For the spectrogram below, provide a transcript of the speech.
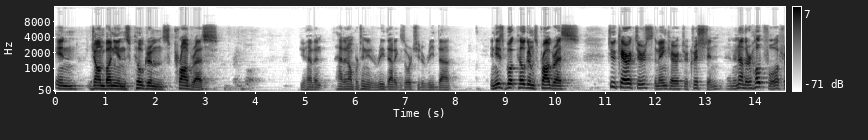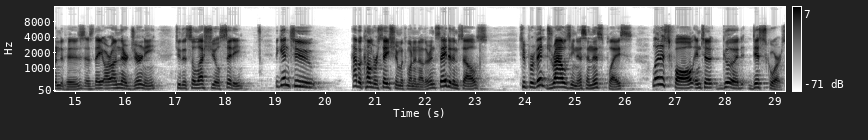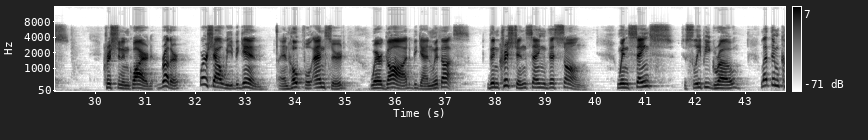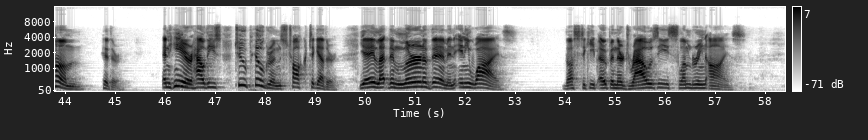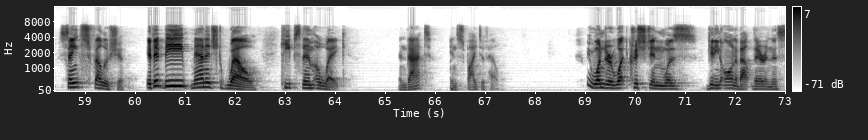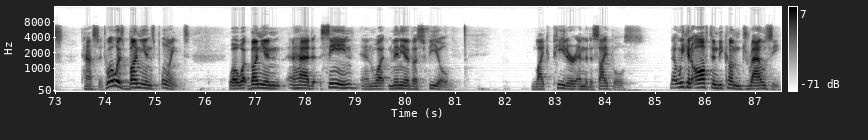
in John Bunyan's Pilgrim's Progress. If you haven't had an opportunity to read that, I exhort you to read that. In his book, Pilgrim's Progress, two characters, the main character, Christian, and another, hopeful, a friend of his, as they are on their journey to the celestial city, begin to have a conversation with one another and say to themselves, To prevent drowsiness in this place, let us fall into good discourse. Christian inquired, Brother, where shall we begin? And Hopeful answered, Where God began with us. Then Christian sang this song When saints to sleepy grow, let them come hither and hear how these two pilgrims talk together. Yea, let them learn of them in any wise, thus to keep open their drowsy, slumbering eyes. Saints' fellowship if it be managed well, keeps them awake, and that in spite of hell. We wonder what Christian was getting on about there in this passage. What was Bunyan's point? Well, what Bunyan had seen and what many of us feel, like Peter and the disciples, that we can often become drowsy,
